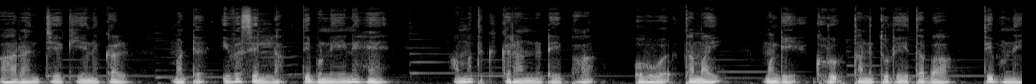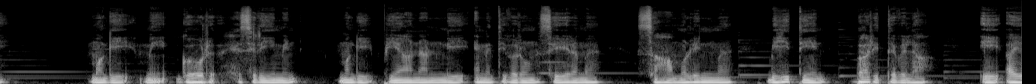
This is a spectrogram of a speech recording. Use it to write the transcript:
ආරංචිය කියනකල් මට ඉවසිල්ලක් තිබුණේ නැහැ. අමතක කරන්නට එපා. ඔහුව තමයි මගේ ගුරු තනතුරේ තබා තිබුණේ. මගේ මේ ගෝර හැසිරීමෙන් මගේ පියාණන්ගේ ඇමතිවරුන් සේරම සහ මුලින්ම බිහිතියෙන් බරිත වෙලා ඒ අය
